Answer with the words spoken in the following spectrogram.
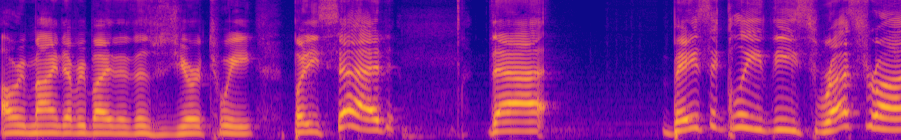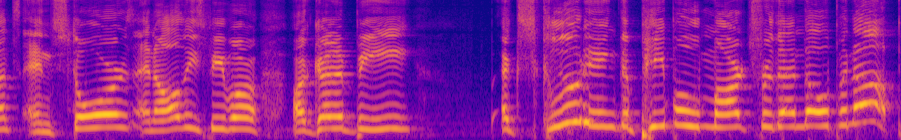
I'll remind everybody that this was your tweet. But he said that basically these restaurants and stores and all these people are, are going to be excluding the people who march for them to open up.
